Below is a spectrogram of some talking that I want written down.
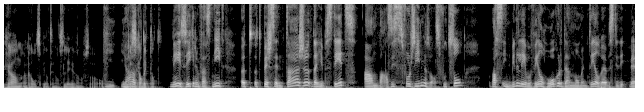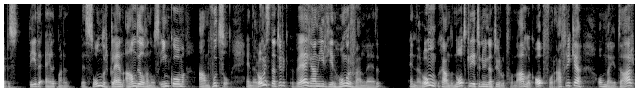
graan een rol speelt in ons leven of zo? Of Ja. onderschat ik dat? Nee, zeker en vast niet. Het, het percentage dat je besteedt aan basisvoorzieningen, zoals voedsel, was in de middeleeuwen veel hoger dan momenteel. Wij besteden, wij besteden eigenlijk maar een bijzonder klein aandeel van ons inkomen aan voedsel. En daarom is het natuurlijk, wij gaan hier geen honger van lijden. En daarom gaan de noodkreten nu natuurlijk voornamelijk op voor Afrika, omdat je daar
